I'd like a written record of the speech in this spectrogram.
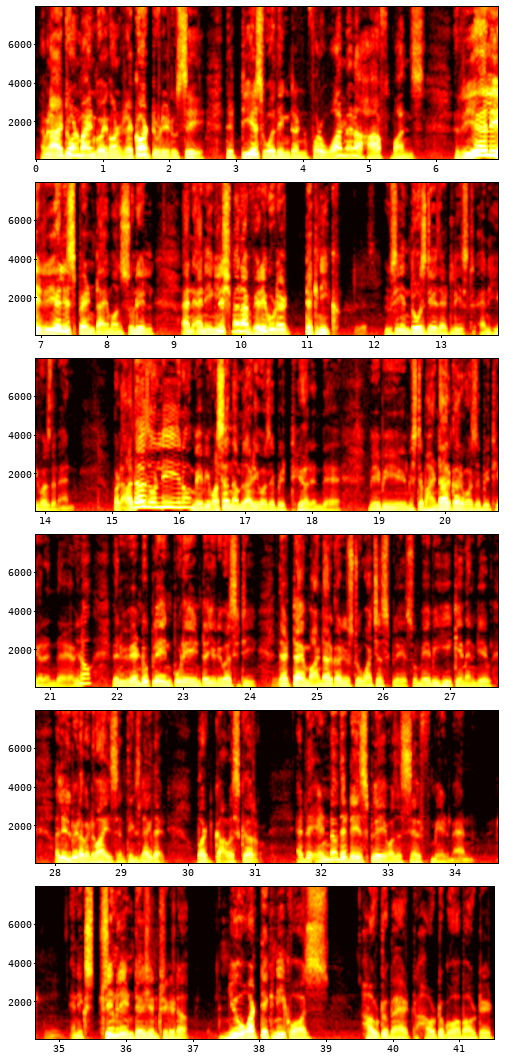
I mean, I don't mind going on record today to say that T.S. Worthington, for one and a half months, really, really spent time on Sunil. And, and Englishmen are very good at technique. Yes. You see, in those days at least. And he was the man. But others only, you know, maybe Vasant Namladi was a bit here and there maybe Mr. Bhandarkar was a bit here and there. You know, when we went to play in Pune Inter University, mm. that time Bhandarkar used to watch us play. So maybe he came and gave a little bit of advice and things like that. But Gavaskar, at the end of the day's play, was a self-made man. Mm. An extremely intelligent cricketer, knew what technique was, how to bat, how to go about it,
